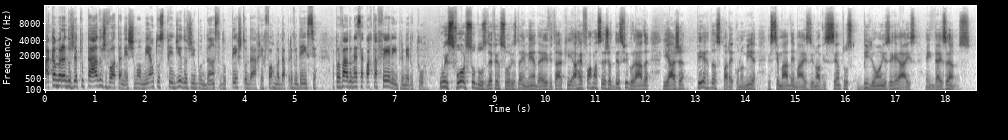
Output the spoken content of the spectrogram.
A Câmara dos Deputados vota neste momento os pedidos de mudança do texto da reforma da Previdência, aprovado nesta quarta-feira em primeiro turno. O esforço dos defensores da emenda é evitar que a reforma seja desfigurada e haja perdas para a economia, estimada em mais de 900 bilhões de reais em 10 anos.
